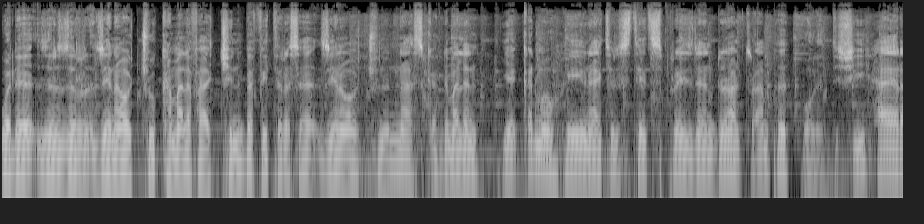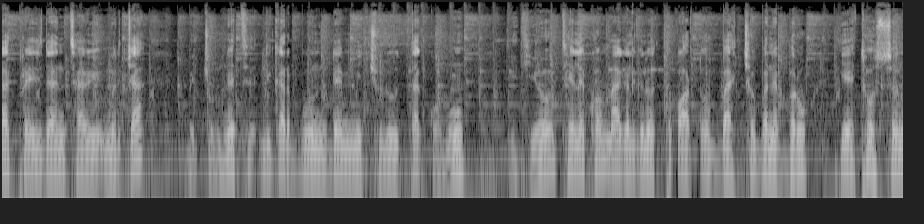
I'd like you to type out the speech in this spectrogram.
ወደ ዝርዝር ዜናዎቹ ከማለፋችን በፊት ርዕሰ ዜናዎቹን እናስቀድማለን። የቀድሞው የዩናይትድ ስቴትስ ፕሬዚደንት ዶናልድ ትራምፕ በ2024 ፕሬዚዳንታዊ ምርጫ በእጩነት ሊቀርቡ እንደሚችሉ ጠቆሙ። ኢትዮ ቴሌኮም አገልግሎት ተቋርጦባቸው በነበሩ የተወሰኑ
